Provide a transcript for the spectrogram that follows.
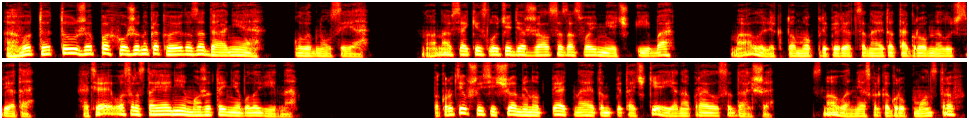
А вот это уже похоже на какое-то задание, улыбнулся я. Но на всякий случай держался за свой меч, ибо мало ли кто мог припереться на этот огромный луч света, хотя его с расстояния, может, и не было видно. Покрутившись еще минут пять на этом пятачке, я направился дальше. Снова несколько групп монстров,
